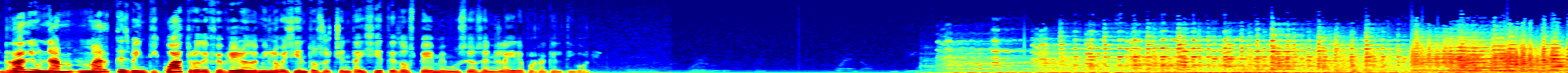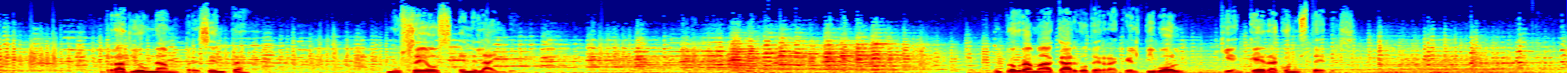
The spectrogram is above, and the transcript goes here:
Radio UNAM, martes 24 de febrero de 1987, 2 pm, Museos en el Aire por Raquel Tibol. Radio UNAM presenta Museos en el Aire. Un programa a cargo de Raquel Tibol, quien queda con ustedes.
